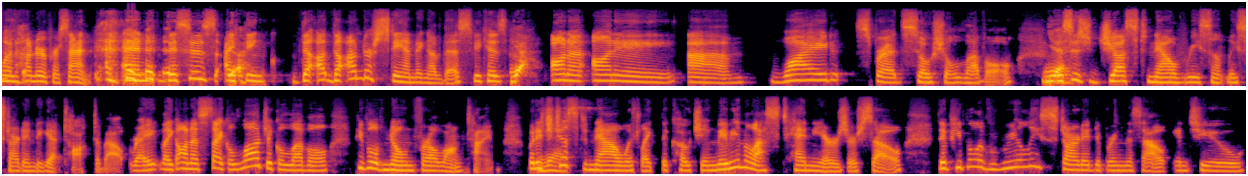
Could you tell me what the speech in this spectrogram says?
100% and this is yeah. i think the uh, the understanding of this because yeah. on a on a um widespread social level yes. this is just now recently starting to get talked about right like on a psychological level people have known for a long time but it's yes. just now with like the coaching maybe in the last 10 years or so that people have really started to bring this out into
